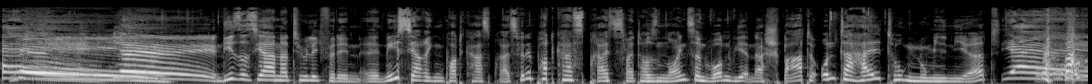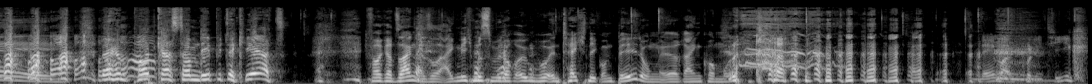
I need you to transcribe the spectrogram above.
Hey! Yay! Dieses Jahr natürlich für den äh, nächstjährigen Podcastpreis. Für den Podcastpreis 2019 wurden wir in der Sparte Unterhaltung nominiert. Yay! Welchen Podcast haben die bitte gehört? Ich wollte gerade sagen, also eigentlich müssen wir doch irgendwo in Technik und Bildung äh, reinkommen, oder? nee, mal Politik.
